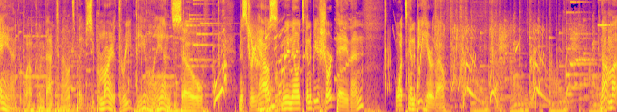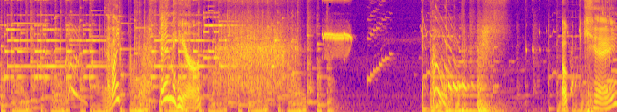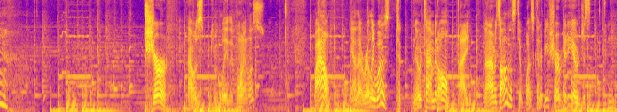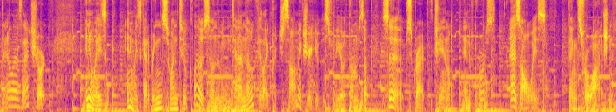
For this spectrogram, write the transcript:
And welcome back to my Let's Play Super Mario 3D Land. So, Mystery House, we know it's going to be a short day then. What's going to be here though? Not much. Have I been here? Okay. Sure. That was completely pointless. Wow. Yeah, that really was. Took no time at all. I I was honest. It was going to be a short video. Just didn't realize that short. Anyways, anyways, got to bring this one to a close. So in the meantime, though, if you like what you saw, make sure you give this video a thumbs up, subscribe to the channel, and of course, as always, thanks for watching.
